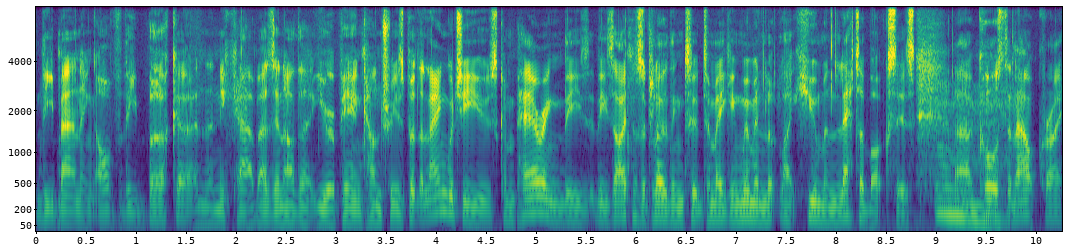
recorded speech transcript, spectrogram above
the banning of the burqa and the niqab, as in other European countries, but the language he used, comparing these these items of clothing to, to making women look like human letterboxes, uh, mm. caused an outcry.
